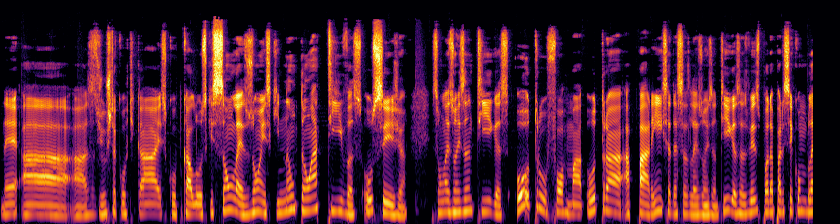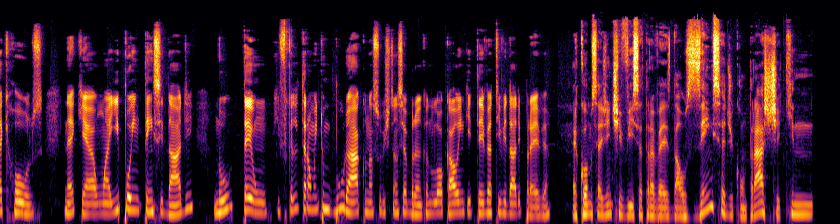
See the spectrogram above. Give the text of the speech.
né, a, as corpo caloso, que são lesões que não estão ativas, ou seja, são lesões antigas. Outro formato, outra aparência dessas lesões antigas, às vezes pode aparecer como black holes, né, que é uma hipointensidade no T1, que fica literalmente um buraco na substância branca no local em que teve atividade prévia. É como se a gente visse através da ausência de contraste que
